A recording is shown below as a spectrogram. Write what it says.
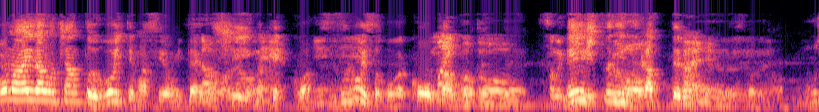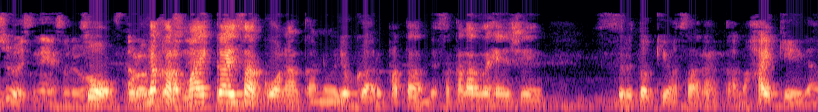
この間もちゃんと動いてますよみたいなシーンが結構あって、すごいそこが好感持ってて、、演出に使ってるんだよね、はいそれ。を。面白いですね、それは。そう。だから前毎回さ、こうなんかあの、よくあるパターンでさ、必ず変身するときはさ、なんかあの、背景が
